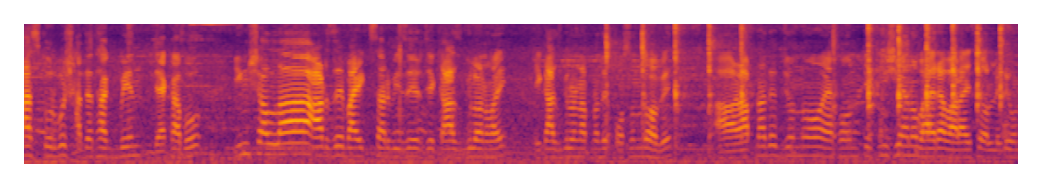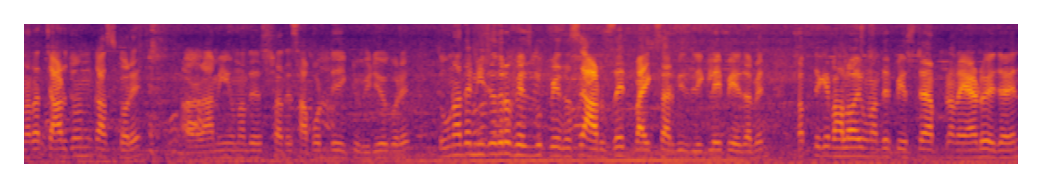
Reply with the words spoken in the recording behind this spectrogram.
কাজ করব সাথে থাকবেন দেখাবো। ইনশাল্লাহ আর যে বাইক সার্ভিসের যে কাজগুলো হয় এই কাজগুলো আপনাদের পছন্দ হবে। আর আপনাদের জন্য এখন টেকনিশিয়ানও ভাইরা বাড়াইছে অলরেডি ওনারা চারজন কাজ করে। আর আমি ওনাদের সাথে সাপোর্ট দিই একটু ভিডিও করে। তো ওনাদের নিজেদেরও ফেসবুক পেজ আছে আর জেড বাইক সার্ভিস লিখলেই পেয়ে যাবেন। সব থেকে ভালো হয় ওনাদের পেজটা আপনারা অ্যাড হয়ে যাবেন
